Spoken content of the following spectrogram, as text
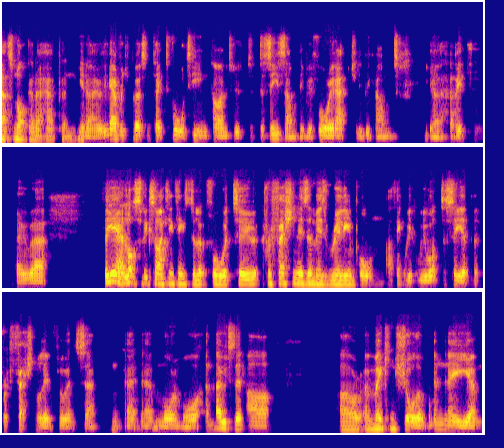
That's not going to happen. You know, the average person takes 14 times to, to, to see something before it actually becomes, you know, habitual. So, uh, so yeah, lots of exciting things to look forward to. Professionalism is really important. I think we, we want to see the professional influencer uh, uh, more and more, and those that are are, making sure that when they um,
